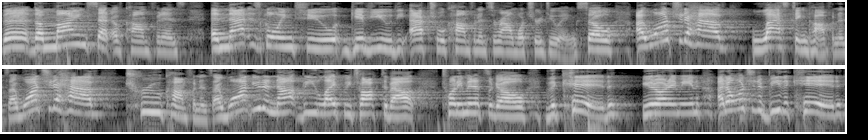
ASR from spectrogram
the the mindset of confidence, and that is going to give you the actual confidence around what you're doing. So I want you to have lasting confidence. I want you to have true confidence. I want you to not be like we talked about 20 minutes ago, the kid you know what I mean? I don't want you to be the kid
